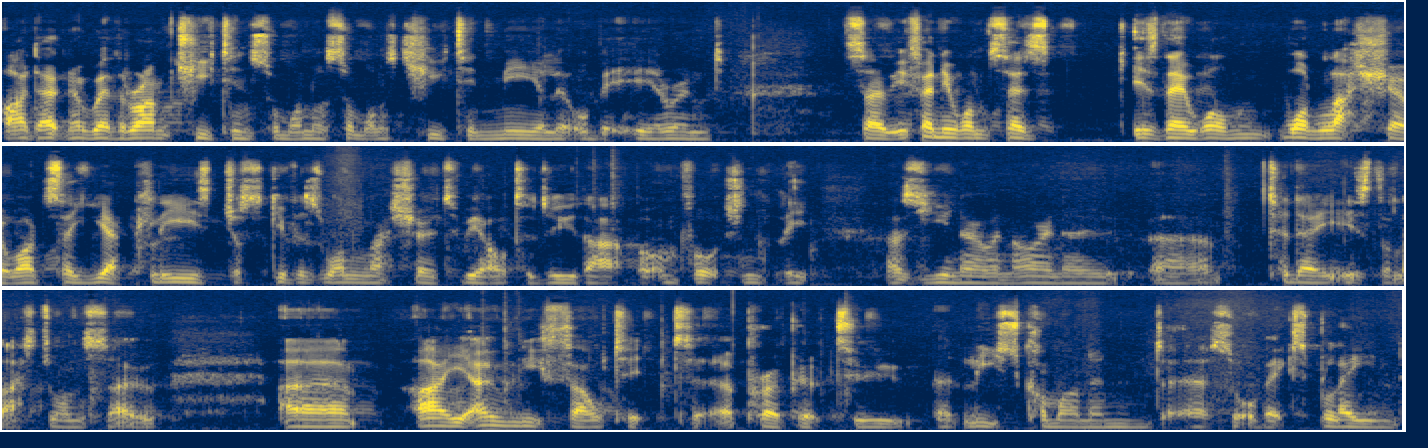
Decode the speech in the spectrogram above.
I don't know whether I'm cheating someone or someone's cheating me a little bit here, and so if anyone says is there one one last show? I'd say yeah, please just give us one last show to be able to do that. But unfortunately, as you know and I know, uh, today is the last one. So uh, I only felt it appropriate to at least come on and uh, sort of explain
